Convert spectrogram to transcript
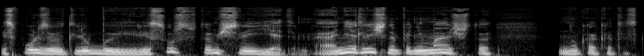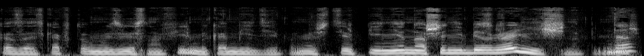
использовать любые ресурсы, в том числе и ядерные. Они отлично понимают, что, ну, как это сказать, как в том известном фильме, комедии, понимаешь, терпение наше не безгранично, понимаешь? Да.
